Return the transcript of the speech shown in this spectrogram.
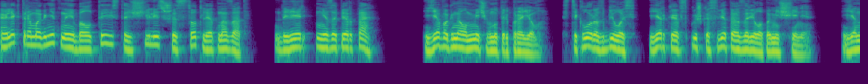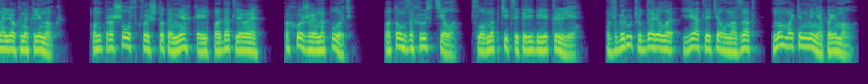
Электромагнитные болты истощились 600 лет назад. Дверь не заперта. Я вогнал меч внутрь проема. Стекло разбилось, яркая вспышка света озарила помещение. Я налег на клинок. Он прошел сквозь что-то мягкое и податливое, похожее на плоть. Потом захрустело, словно птицы перебили крылья. В грудь ударило, я отлетел назад, но Макин меня поймал.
